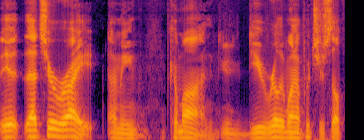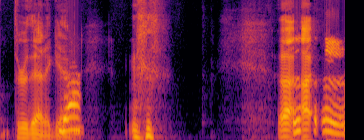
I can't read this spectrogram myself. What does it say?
it, that's your right. I mean, come on. You, do you really want to put yourself through that again? Yeah. Uh, I,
